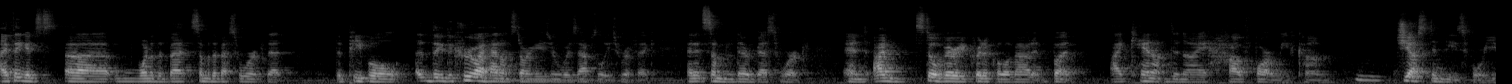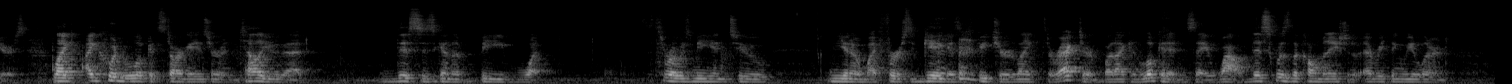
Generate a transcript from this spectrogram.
I think it's uh, one of the best, some of the best work that the people, the, the crew I had on Stargazer was absolutely terrific, and it's some of their best work. And I'm still very critical about it, but I cannot deny how far we've come just in these four years. Like I couldn't look at Stargazer and tell you that this is gonna be what throws me into you know my first gig as a feature length director but i can look at it and say wow this was the culmination of everything we learned.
